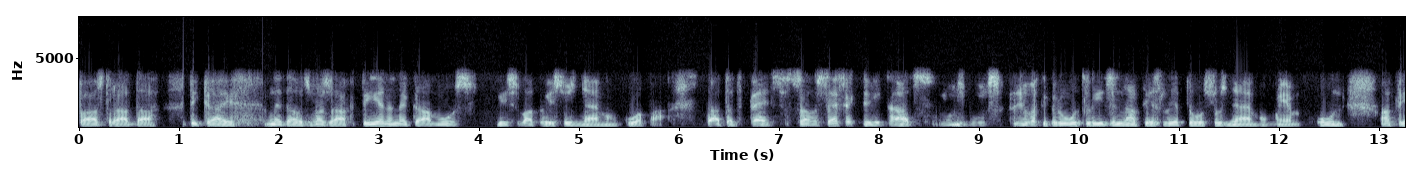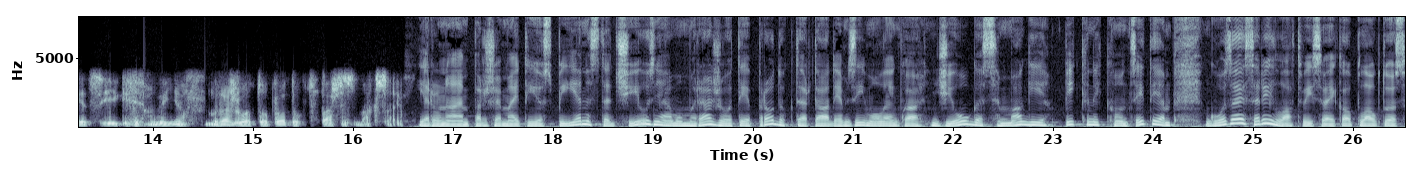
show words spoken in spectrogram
pārstrādā tikai nedaudz mazāk piena nekā mūsu visu Latvijas uzņēmumu kopā. Tātad pēc savas efektivitātes mums būs ļoti grūti līdzināties Lietuvas uzņēmumiem un attiecīgi viņu ražoto produktu pašizmaksai. Ja runājam par Žemaitijas pienas, tad šī uzņēmuma ražotie produkti ar tādiem zīmoliem kā džūgas, magija, piknika un citiem gozēs arī Latvijas veikalu plauktos.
